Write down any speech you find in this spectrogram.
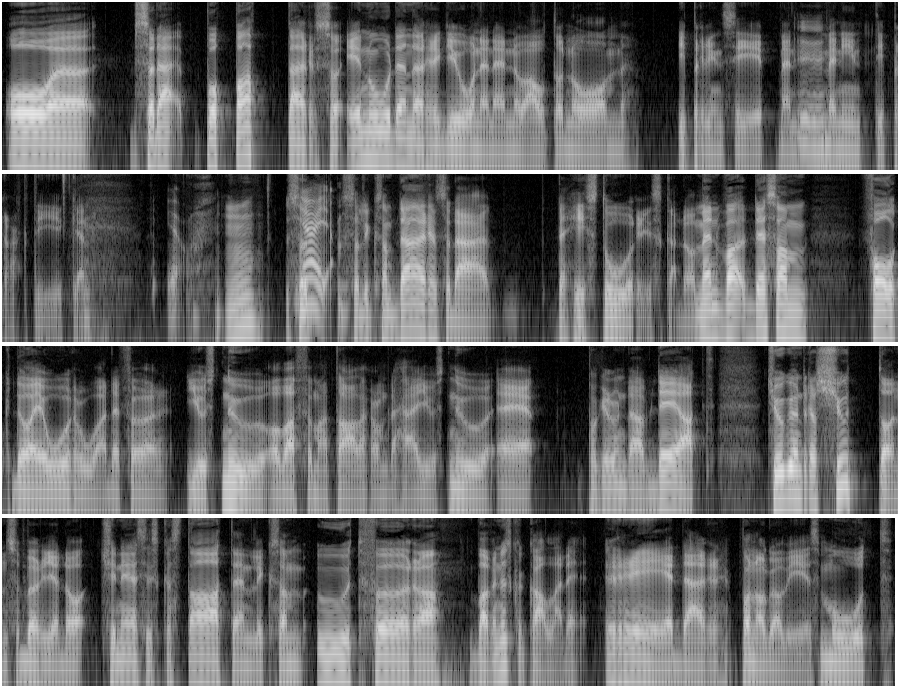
Och eh, sådär på papper så är nog den där regionen ännu autonom i princip, men, mm. men inte i praktiken. Ja. Mm, så, så liksom där är sådär det historiska då. Men va, det som folk då är oroade för just nu och varför man talar om det här just nu är på grund av det att 2017 så började då kinesiska staten liksom utföra, vad vi nu ska kalla det, reder på något vis mot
